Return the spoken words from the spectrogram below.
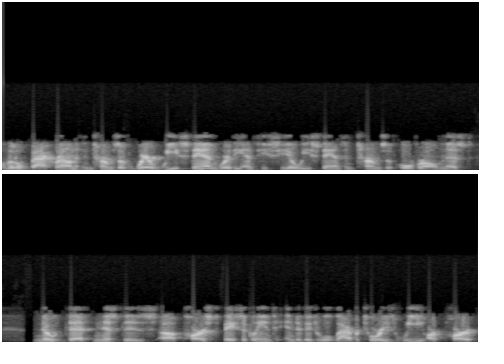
A little background in terms of where we stand, where the NCCOE stands in terms of overall NIST. note that NIST is uh, parsed basically into individual laboratories. We are part,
